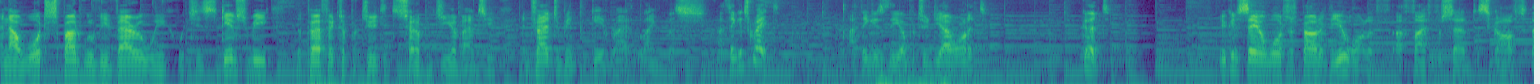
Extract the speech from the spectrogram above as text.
And now Water Spout will be very weak, which is, gives me the perfect opportunity to set up a Geomancy and try to beat the game right like this. I think it's great. I think it's the opportunity I wanted. Good. You can say a Water Spout if you wanted a 5% scarfed.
